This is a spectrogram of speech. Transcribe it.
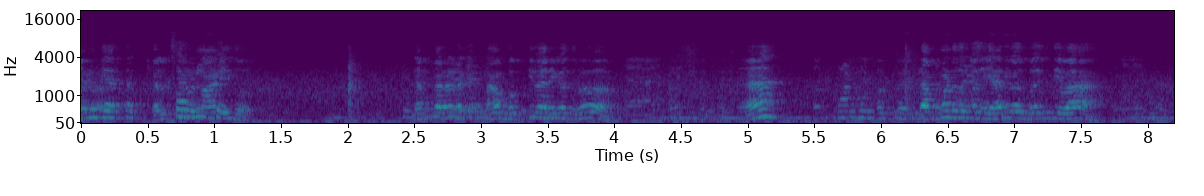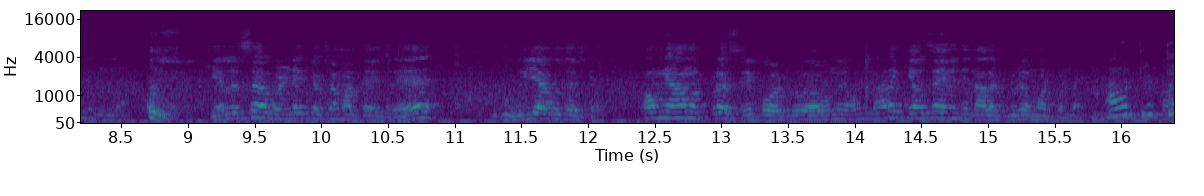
ಹೆಂಗೆ ಅಂತ ಕಲ್ಚರ್ ನಾಡಿದು. ನಮ್ಮ ಕರ್ನಾಟಕ ನಾವು ಭಕ್ತಿವ ಯಾರಿಗಾದ್ರು ತಪ್ಪು ಮಾಡಿದ್ರೆ ಯಾರಿಗಾದ್ರು ಬದುಕ್ತೀವಾ ಕೆಲಸ ಒಳ್ಳೆ ಕೆಲಸ ಮಾಡ್ತಾ ಇದ್ರೆ ಇದು ಉರಿ ಆಗೋದಷ್ಟೇ. ಅವ್ನು ಯಾವ ಪ್ರೆಸ್ ರಿಪೋರ್ಟ್ರು ಅವನು ಅವ್ನು ನಾಳೆ ಕೆಲಸ ಏನಿದೆ ನಾಲ್ಕು ವಿಡಿಯೋ ಮಾಡ್ಕೊಂಡ. ಅವ್ರ ತೃಪ್ತಿ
